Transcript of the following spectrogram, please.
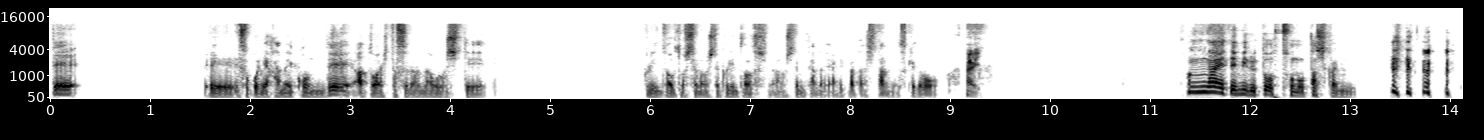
て、えーそこにはめ込んで、あとはひたすら直して、プリントアウトして直して、プリントアウトして直してみたいなやり方したんですけど、はい。考えてみると、その確かに、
